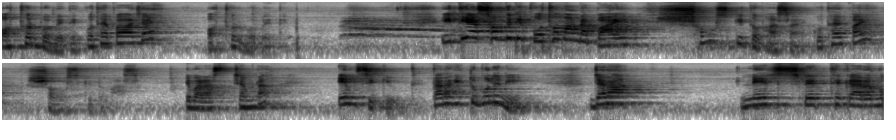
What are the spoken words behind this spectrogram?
অথর্ববেদে। কোথায় পাওয়া যায়? অথর্ববেদে। ইতিহাস শব্দটি প্রথম আমরা পাই সংস্কৃত ভাষায়। কোথায় পাই? সংস্কৃত ভাষা এবার আসছে আমরা এমসিকিউতে। তার আগে একটু বলে নিই, যারা নেট স্লেট থেকে আরম্ভ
